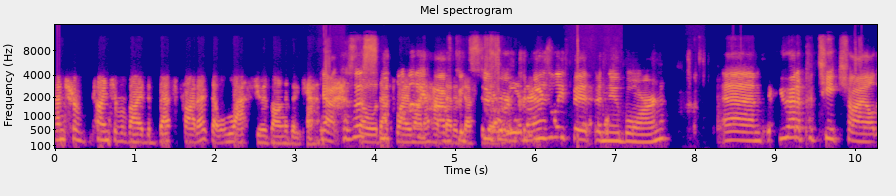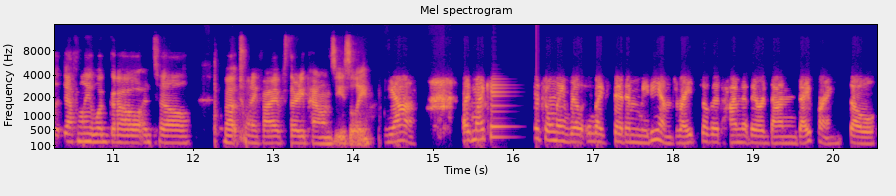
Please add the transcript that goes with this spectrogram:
I'm tr- trying to provide the best product that will last you as long as it can. Yeah, because so that's why I want to have, have that adjustability. Could, could easily fit a newborn, and if you had a petite child, it definitely would go until about 25, 30 pounds easily. Yeah. Like my kids only really like fit in mediums, right? So the time that they were done diapering. So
